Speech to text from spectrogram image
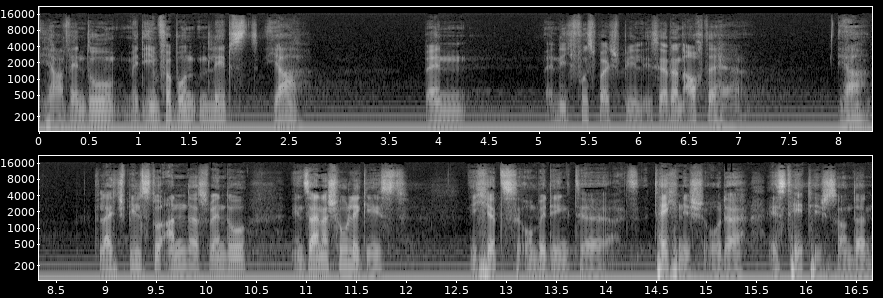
Ja, wenn du mit ihm verbunden lebst, ja. Wenn wenn ich Fußball spiele, ist er dann auch der Herr. Ja, vielleicht spielst du anders, wenn du in seiner Schule gehst. Nicht jetzt unbedingt äh, technisch oder ästhetisch, sondern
